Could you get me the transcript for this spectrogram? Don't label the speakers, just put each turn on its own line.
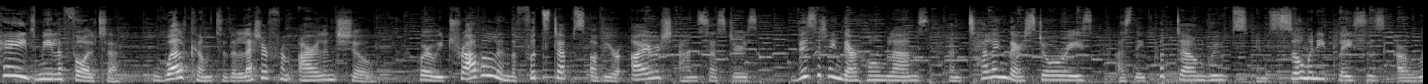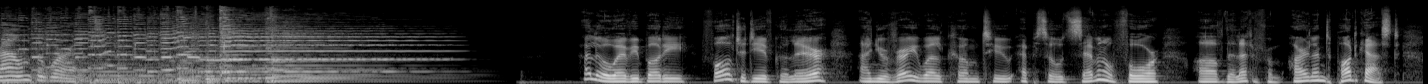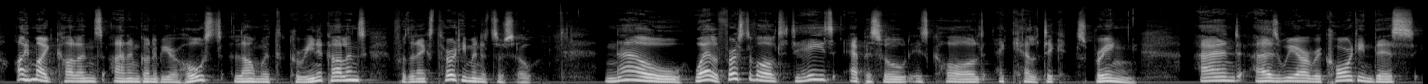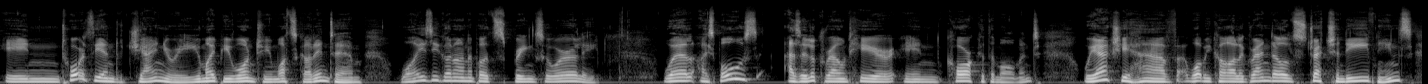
Céad Míle Fáilte. Welcome to the Letter from Ireland show, where we travel in the footsteps of your Irish ancestors, visiting their homelands and telling their stories as they put down roots in so many places around the world.
Hello, everybody. Fáilte Díobh Golair, and you're very welcome to episode 704 of the Letter from Ireland podcast. I'm Mike Collins, and I'm going to be your host, along with Karina Collins, for the next 30 minutes or so. Now, well, first of all, today's episode is called A Celtic Spring. And as we are recording this in towards the end of January, you might be wondering what's got into him. Why is he going on about spring so early? Well, I suppose as I look around here in Cork at the moment, we actually have what we call a grand old stretch in the evenings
